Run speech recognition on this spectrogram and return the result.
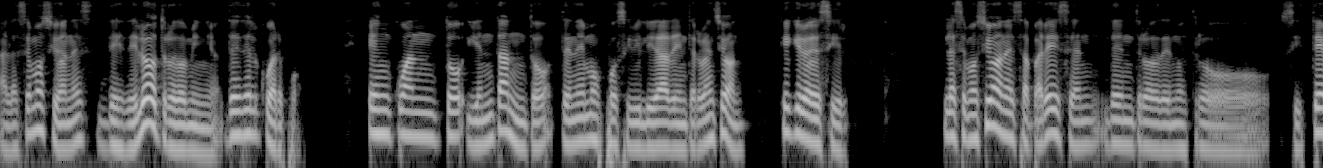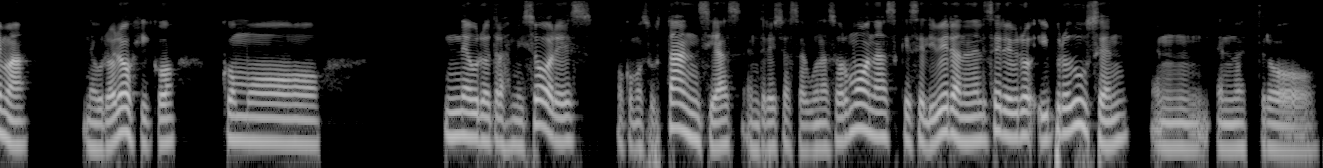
a las emociones desde el otro dominio, desde el cuerpo, en cuanto y en tanto tenemos posibilidad de intervención. ¿Qué quiero decir? Las emociones aparecen dentro de nuestro sistema neurológico como neurotransmisores o como sustancias, entre ellas algunas hormonas, que se liberan en el cerebro y producen en, en nuestro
